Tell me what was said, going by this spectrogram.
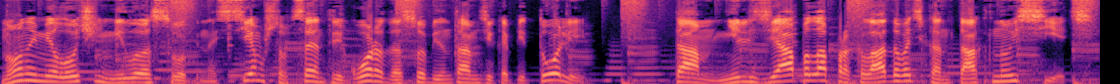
Но он имел очень милую особенность. Тем, что в центре города, особенно там, где Капитолий, там нельзя было прокладывать контактную сеть.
